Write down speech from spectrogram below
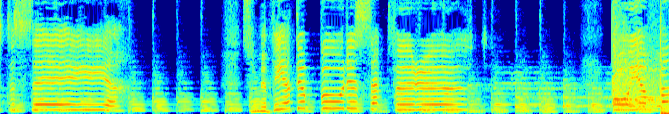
Måste säga Som jag vet jag borde sagt förut. Och jag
